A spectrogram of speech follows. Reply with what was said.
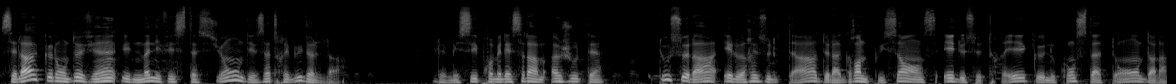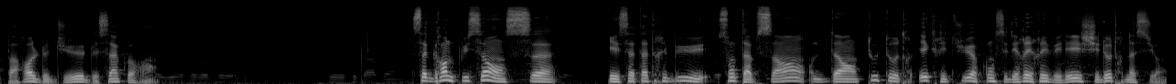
C'est là que l'on devient une manifestation des attributs d'Allah. Le Messie premier d'Islam ajoute Tout cela est le résultat de la grande puissance et de ce trait que nous constatons dans la parole de Dieu, le Saint-Coran. Cette grande puissance et cet attribut sont absents dans toute autre écriture considérée révélée chez d'autres nations.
